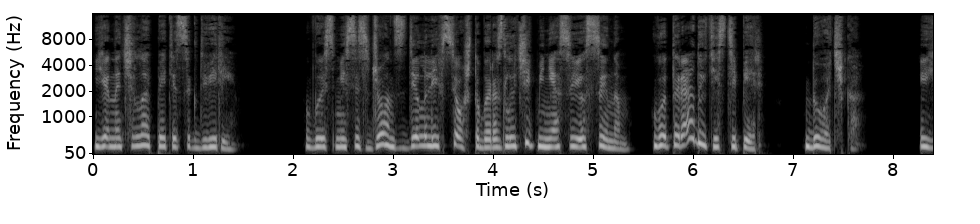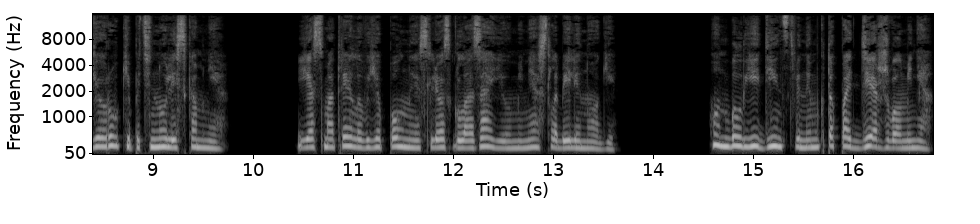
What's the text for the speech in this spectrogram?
Я начала пятиться к двери. «Вы с миссис Джонс сделали все, чтобы разлучить меня с ее сыном. Вот и радуйтесь теперь, дочка». Ее руки потянулись ко мне. Я смотрела в ее полные слез глаза, и у меня слабели ноги. Он был единственным, кто поддерживал меня.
